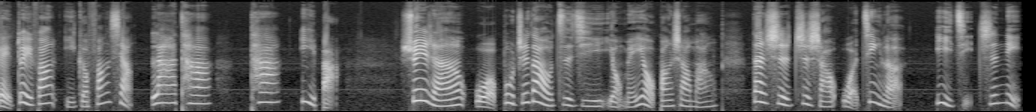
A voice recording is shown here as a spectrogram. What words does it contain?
给对方一个方向，拉他他一把。虽然我不知道自己有没有帮上忙，但是至少我尽了一己之力，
